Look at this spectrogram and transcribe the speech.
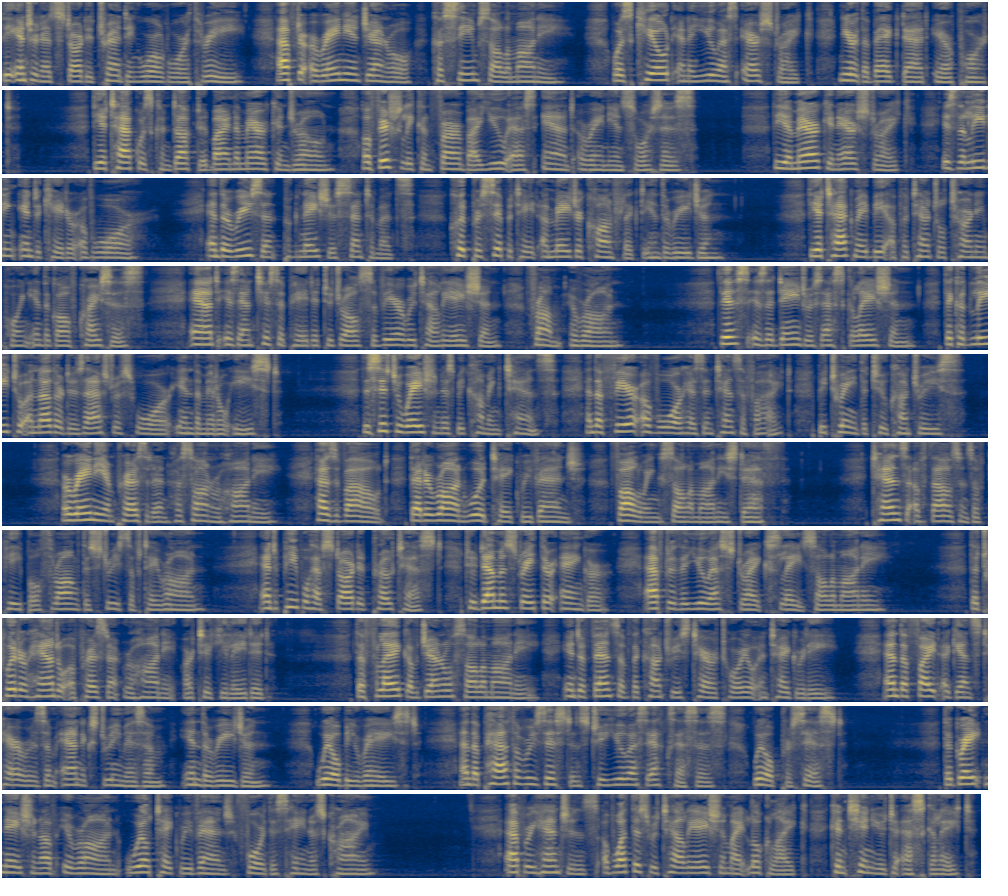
The internet started trending World War III after Iranian General Qasem Soleimani was killed in a U.S. airstrike near the Baghdad airport. The attack was conducted by an American drone, officially confirmed by U.S. and Iranian sources. The American airstrike is the leading indicator of war, and the recent pugnacious sentiments could precipitate a major conflict in the region. The attack may be a potential turning point in the Gulf crisis and is anticipated to draw severe retaliation from Iran. This is a dangerous escalation that could lead to another disastrous war in the Middle East. The situation is becoming tense, and the fear of war has intensified between the two countries. Iranian President Hassan Rouhani has vowed that Iran would take revenge following Soleimani's death. Tens of thousands of people thronged the streets of Tehran, and people have started protests to demonstrate their anger after the U.S. strike slayed Soleimani. The Twitter handle of President Rouhani articulated The flag of General Soleimani in defense of the country's territorial integrity and the fight against terrorism and extremism in the region will be raised, and the path of resistance to U.S. excesses will persist. The great nation of Iran will take revenge for this heinous crime. Apprehensions of what this retaliation might look like continue to escalate.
